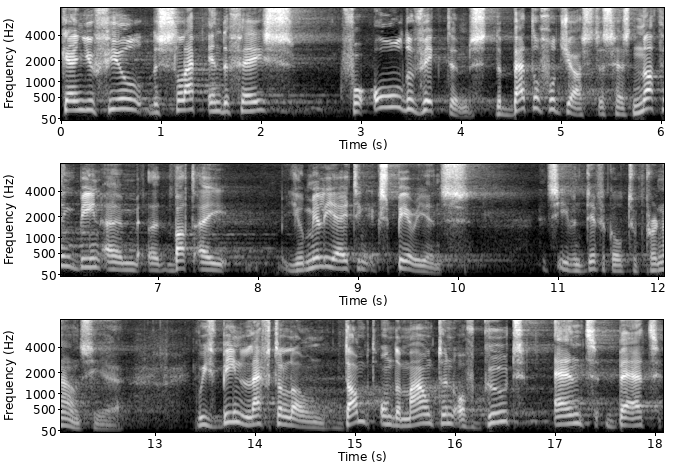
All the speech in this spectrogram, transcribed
Can you feel the slap in the face? For all the victims, the battle for justice has nothing been um, uh, but a humiliating experience. It's even difficult to pronounce here. We've been left alone, dumped on the mountain of good and bad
